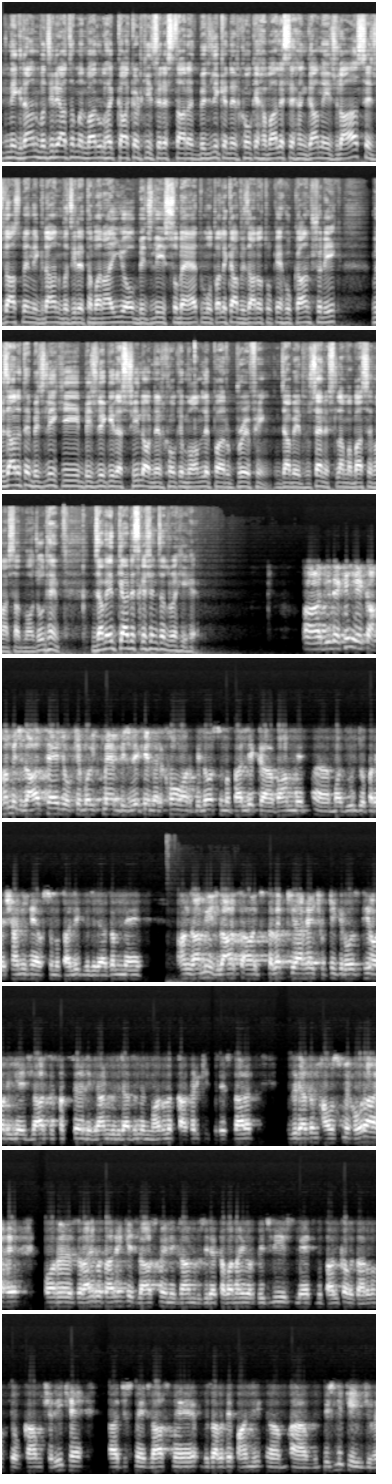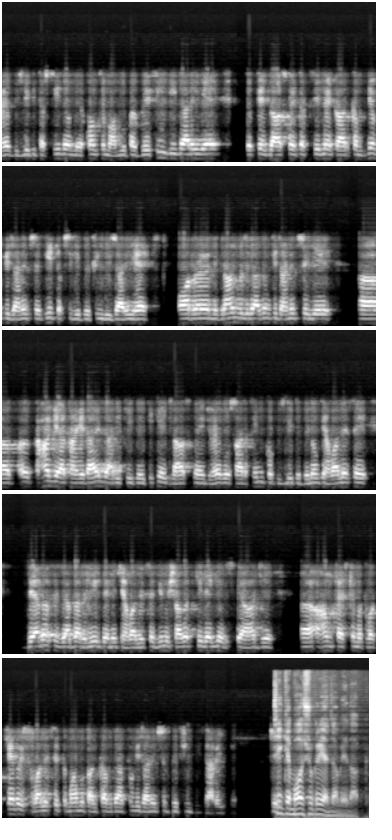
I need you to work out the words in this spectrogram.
निगरान वज़ीर अजम अनवारुल हक काकड़ की सिरस्तारत बिजली के निर्खों के हवाले से हंगामे इजलास। इजलास में निगरान वज़ीर तोानाई और बिजली सुमैत मुतल वजारतों के हुकाम शरीक। वजारत बिजली की बिजली की तफसील और निर्खों के मामले पर ब्रीफिंग। जावेद हुसैन, इस्लामाबाद से हमारे साथ मौजूद हैं। जावेद, क्या डिस्कशन चल रही है? जी देखें ये एक अहम इजलास है जो कि मुल्क में बिजली के नरखों और बिलों से मुतालिक आवाम में मौजूद जो परेशानी है, उससे मुतालिक वजी अजम ने हंगामी इजलास आज तलब किया है। छुट्टी के रोज थी और ये इजलास इस वक्त निगरान वजी अजम मारूल काकर की सदारत वजी अजम हाउस में हो रहा है और जराए बता रहे हैं कि इजलास में निगरान वजी तोानाई और बिजली समेत मुतल वजारतों के हुकाम शरीक है जिसमें इजलास में वजारत पानी बिजली की जो है, बिजली की तफसील और नेकों के मामले पर ब्रीफिंग दी जा रही है, जबकि इजलास में तकसीम कार कंपनियों की जानब से भी तफसीली ब्रीफिंग दी जा रही है और निगरान वजी अजम की जानब से ये कहा गया था, हिदायत जारी की गई थी कि इजलास में जो है वो सार्फिन को बिजली के बिलों के हवाले से ज़्यादा से ज़्यादा रिलीफ देने के हवाले से भी मुशावत की जाएगी और इस पर आज अहम फैसले मुतव हैं। तो इस हवाले से तमाम मुतल वजारतों की जानब से ब्रीफिंग दी जा रही है। ठीक है, बहुत शुक्रिया जावेद आपका।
